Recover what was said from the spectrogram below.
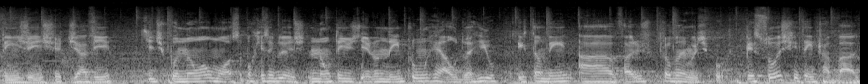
tem gente, já vi, que, tipo, não almoça porque simplesmente não tem dinheiro nem para um real do RU. E também há vários problemas, tipo, pessoas que têm trabalho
